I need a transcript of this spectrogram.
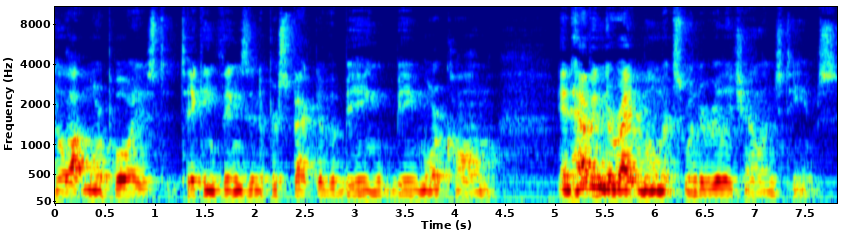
a lot more poised, taking things into perspective of being being more calm, and having the right moments when to really challenge teams.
